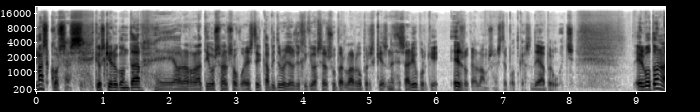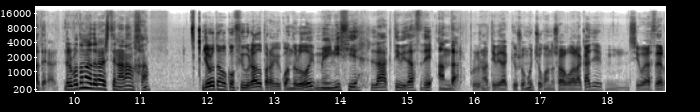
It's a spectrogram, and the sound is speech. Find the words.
Más cosas que os quiero contar eh, ahora relativos al software. Este capítulo ya os dije que iba a ser súper largo, pero es que es necesario porque es lo que hablamos en este podcast de Apple Watch. El botón lateral. El botón lateral este naranja, yo lo tengo configurado para que cuando lo doy me inicie la actividad de andar, porque es una actividad que uso mucho cuando salgo a la calle. Mm, si voy a hacer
